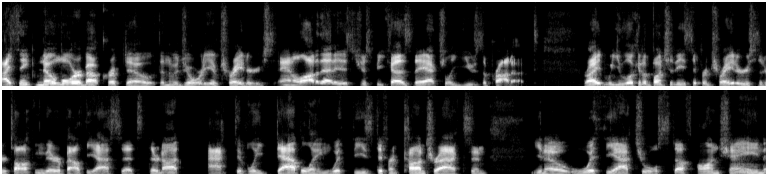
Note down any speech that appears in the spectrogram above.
I think, know more about crypto than the majority of traders. And a lot of that is just because they actually use the product right? When you look at a bunch of these different traders that are talking there about the assets, they're not actively dabbling with these different contracts and you know with the actual stuff on chain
